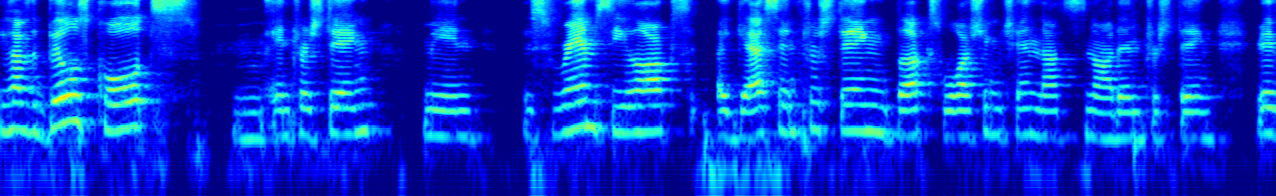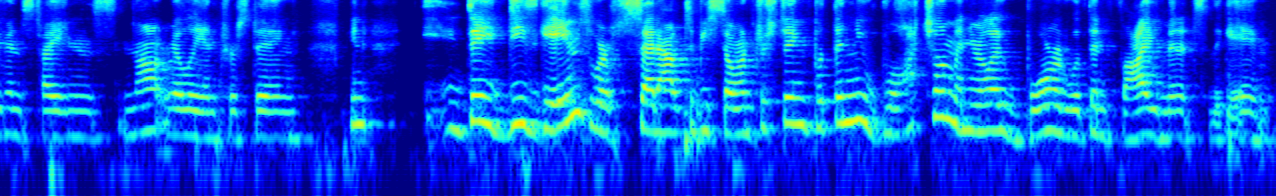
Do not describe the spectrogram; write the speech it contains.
you have the Bills Colts, mm, interesting. I mean, This Rams Seahawks, I guess interesting. Bucks Washington, that's not interesting. Ravens Titans, not really interesting. I mean, they these games were set out to be so interesting, but then you watch them and you're like bored within five minutes of the game.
